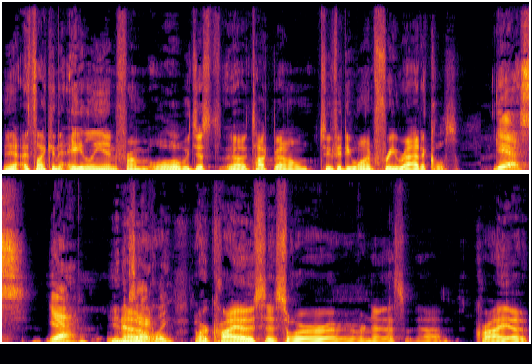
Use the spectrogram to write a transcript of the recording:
Yeah, it's like an alien from well, we just uh, talked about on 251, free radicals. Yes. Yeah. You know, Exactly. or, cryosis, or, or or no, that's um, cryo,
